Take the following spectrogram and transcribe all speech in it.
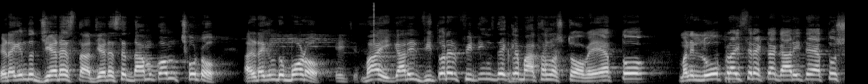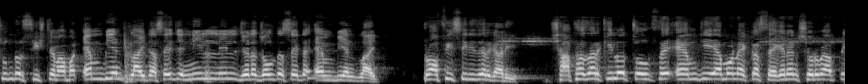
এটা কিন্তু জেডএস না জেডএস এর দাম কম ছোট আর এটা কিন্তু বড়। ভাই গাড়ির ভিতরের ফিটিংস দেখলে মাথা নষ্ট হবে। এত মানে লো প্রাইসের একটা গাড়িতে এত সুন্দর সিস্টেম আবার অ্যাম্বিয়েন্ট লাইট আছে এই যে নীল নীল যেটা জ্বলতেছে এটা অ্যাম্বিয়েন্ট লাইট ট্রফি সিরিজের গাড়ি। সাত হাজার কিলো চলছে এমজি এমন একটা সেকেন্ড হ্যান্ড শোরুমে আপনি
